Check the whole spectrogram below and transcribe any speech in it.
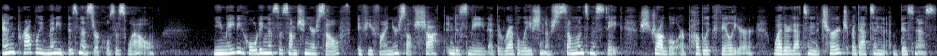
and probably many business circles as well. You may be holding this assumption yourself if you find yourself shocked and dismayed at the revelation of someone's mistake, struggle, or public failure, whether that's in the church or that's in business.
